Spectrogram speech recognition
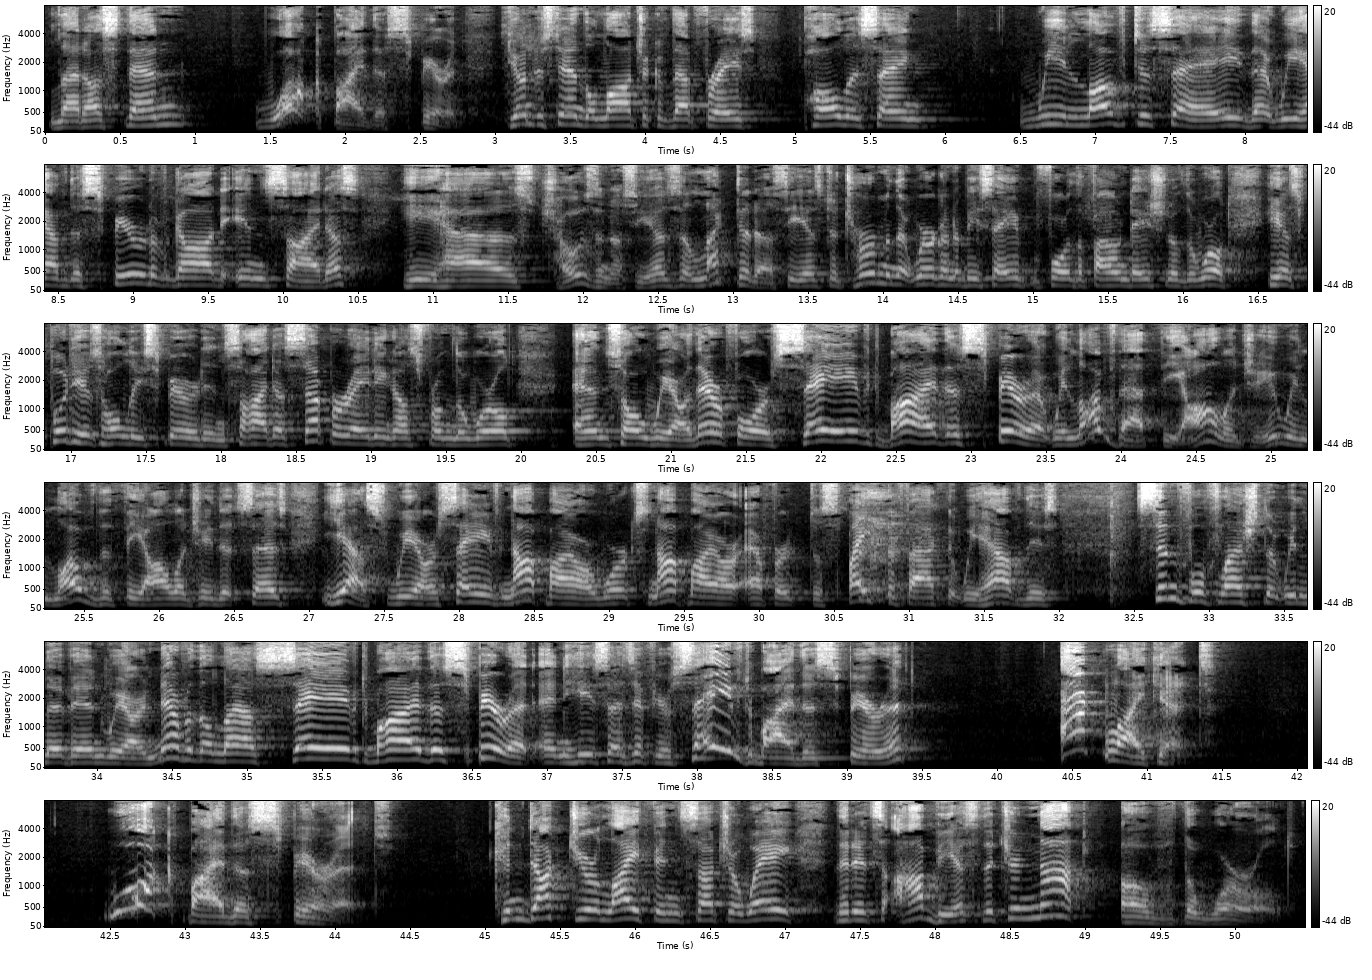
let us then walk by the Spirit. Do you understand the logic of that phrase? Paul is saying, we love to say that we have the Spirit of God inside us. He has chosen us. He has elected us. He has determined that we're going to be saved before the foundation of the world. He has put His Holy Spirit inside us, separating us from the world. And so we are therefore saved by the Spirit. We love that theology. We love the theology that says, yes, we are saved not by our works, not by our effort, despite the fact that we have this sinful flesh that we live in. We are nevertheless saved by the Spirit. And he says, if you're saved by the Spirit, Act like it. Walk by the Spirit. Conduct your life in such a way that it's obvious that you're not of the world.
